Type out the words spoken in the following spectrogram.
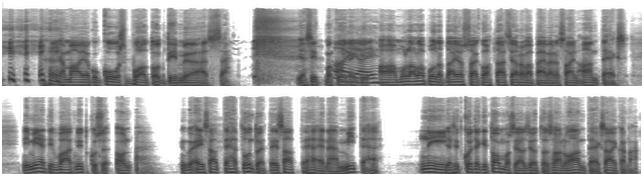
ja mä oon joku kuusi puoli tuntia myöhässä. Ja sit mä kuitenkin Ai, ai. aamulla lopulta tai jossain kohtaa seuraava päivänä sain anteeksi. Niin mietin vaan, että nyt kun se on, niin kun ei saa tehdä, tuntuu, että ei saa tehdä enää mitään. Niin. Ja sitten kuitenkin tommosia asioita on saanut anteeksi aikanaan.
